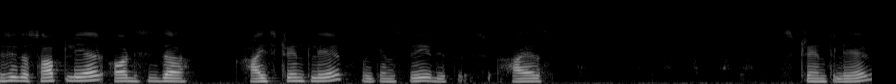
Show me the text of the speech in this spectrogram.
This is the soft layer or this is the high strength layer. We can say this higher strength layer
